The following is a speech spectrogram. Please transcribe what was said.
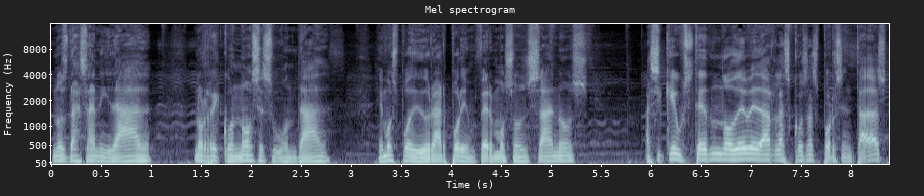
nos da sanidad, nos reconoce su bondad. Hemos podido orar por enfermos, son sanos. Así que usted no debe dar las cosas por sentadas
